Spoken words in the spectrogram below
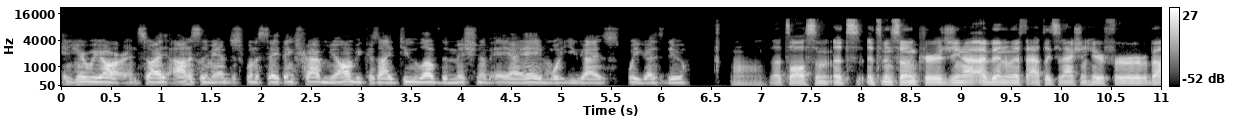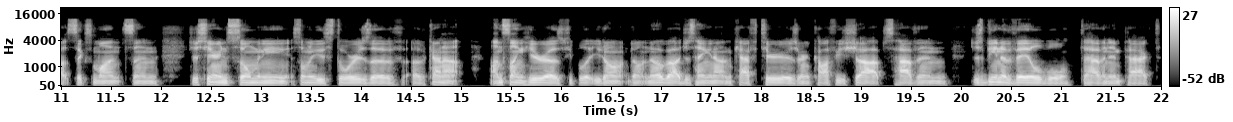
and here we are and so i honestly man just want to say thanks for having me on because i do love the mission of aia and what you guys what you guys do Oh, that's awesome. That's it's been so encouraging. I, have been with Athletes in Action here for about six months, and just hearing so many so many stories of of kind of unsung heroes, people that you don't don't know about, just hanging out in cafeterias or in coffee shops, having just being available to have an impact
